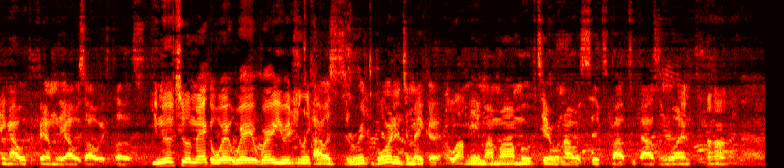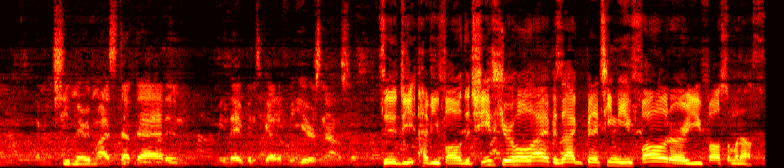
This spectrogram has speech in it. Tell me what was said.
hang out with the family, I was always close. You moved to America. Where where where are you originally from? I was born in Jamaica. Oh, wow. Me and my mom moved here when I was six, about 2001. Uh huh. Um, I mean, she married my stepdad, and I mean they've been together for years now. So Dude, do you, have you followed the Chiefs your whole life? Has that been a team you followed, or you follow someone else?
